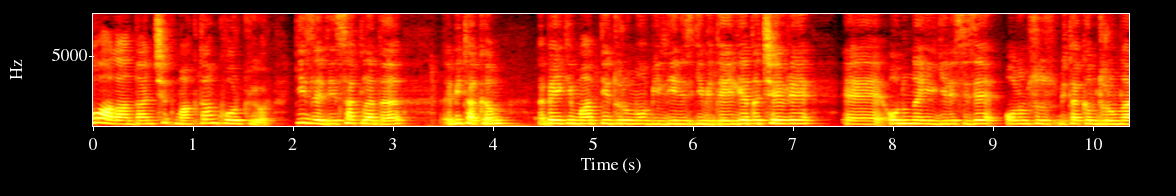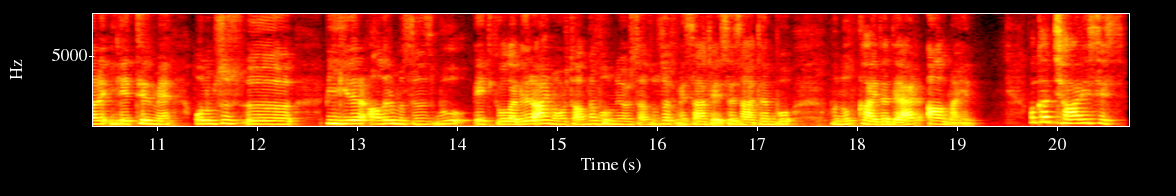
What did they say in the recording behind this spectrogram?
Bu alandan çıkmaktan korkuyor. Gizlediği, sakladığı e, bir takım e, belki maddi durumu bildiğiniz gibi değil ya da çevre e, onunla ilgili size olumsuz bir takım durumları iletir mi? Olumsuz e, bilgiler alır mısınız? Bu etki olabilir. Aynı ortamda bulunuyorsanız uzak mesafe ise zaten bu bunu kayda değer almayın. Fakat çaresiz.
